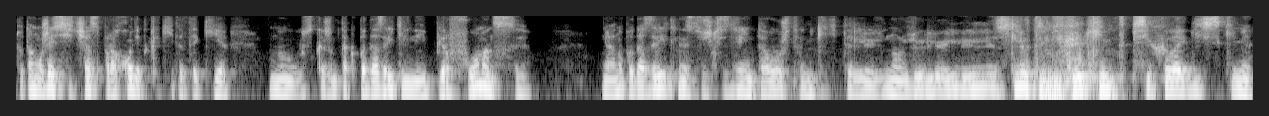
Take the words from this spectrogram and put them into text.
то там уже сейчас проходят какие-то такие, ну, скажем так, подозрительные перформансы, ну, подозрительные с точки зрения того, что они какие-то ну, с лютыми какими-то психологическими э,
